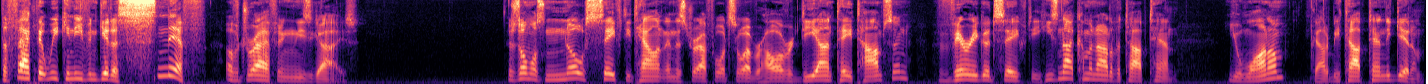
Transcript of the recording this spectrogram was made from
The fact that we can even get a sniff of drafting these guys. There's almost no safety talent in this draft whatsoever. However, Deionte Thompson, very good safety. He's not coming out of the top 10. You want him? Got to be top 10 to get him.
